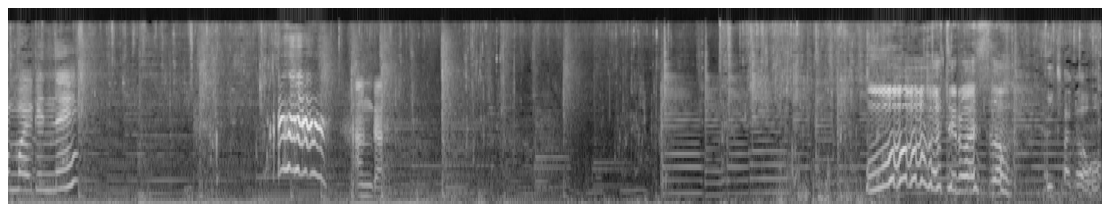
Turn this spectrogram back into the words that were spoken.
엄마 알겠네? 안 가. 오 들어왔어. 차가워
